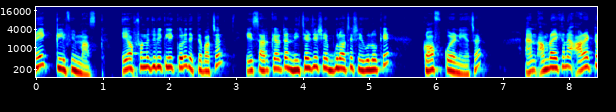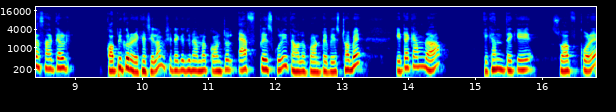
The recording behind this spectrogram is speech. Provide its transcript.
মেক ক্লিফি মাস্ক এই অপশনে যদি ক্লিক করি, দেখতে পাচ্ছেন, এই সার্কেলটার নিচের যে শেপগুলো আছে, সেগুলোকে ক্রফ করে নিয়েছে। অ্যান্ড আমরা এখানে আরেকটা সার্কেল কপি করে রেখেছিলাম। সেটাকে যদি আমরা কন্ট্রোল এফ প্রেস করি, তাহলে ফ্রন্টে পেস্ট হবে। এটাকে আমরা এখান থেকে সোয়াপ করে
